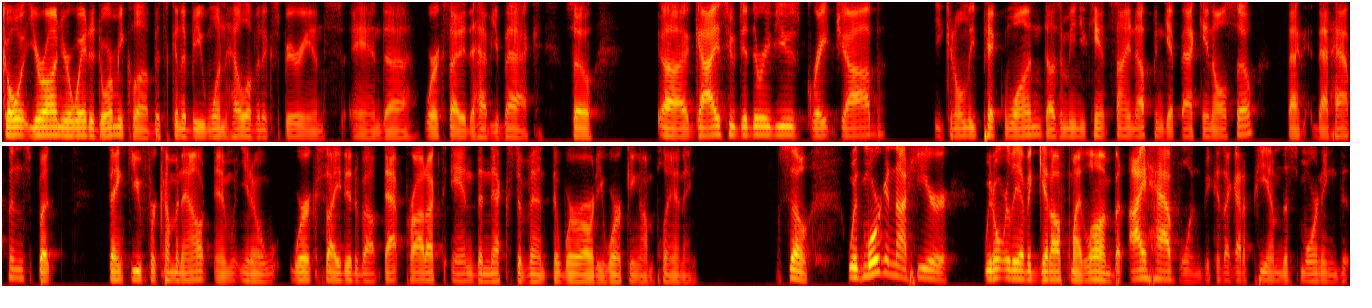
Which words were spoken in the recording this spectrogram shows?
going, you're on your way to Dormie Club. It's going to be one hell of an experience, and uh, we're excited to have you back. So, uh, guys who did the reviews, great job. You can only pick one. Doesn't mean you can't sign up and get back in. Also, that that happens, but thank you for coming out and you know we're excited about that product and the next event that we're already working on planning so with morgan not here we don't really have a get off my lawn but i have one because i got a pm this morning that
